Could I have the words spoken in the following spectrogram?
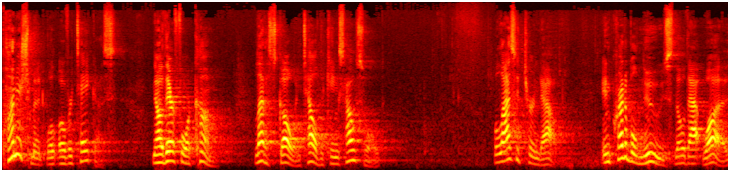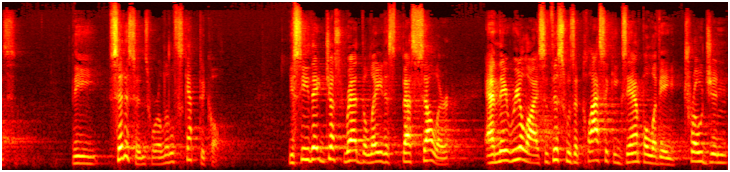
punishment will overtake us. Now, therefore, come, let us go and tell the king's household. Well, as it turned out, incredible news though that was, the citizens were a little skeptical. You see, they'd just read the latest bestseller and they realized that this was a classic example of a Trojan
